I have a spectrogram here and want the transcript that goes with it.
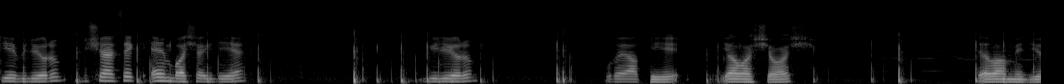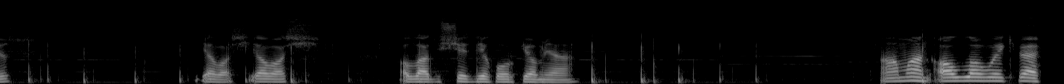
diye biliyorum. Düşersek en başa diye biliyorum. Buraya at. İyi. Yavaş yavaş devam ediyoruz. Yavaş yavaş. Allah düşeceğiz diye korkuyorum ya. Aman Allahu Ekber.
